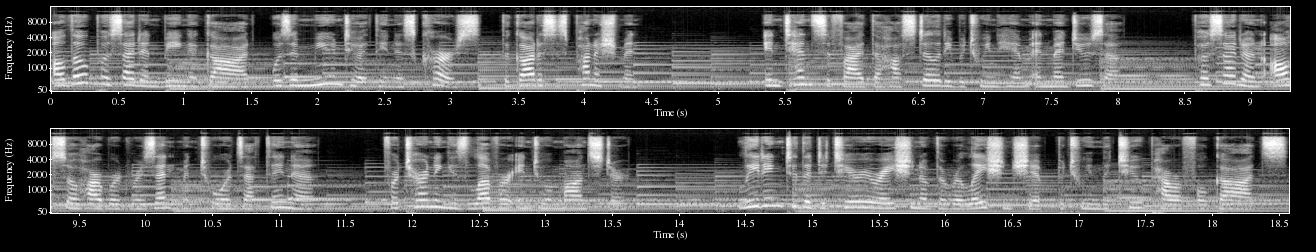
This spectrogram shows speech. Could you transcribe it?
Although Poseidon, being a god, was immune to Athena's curse, the goddess's punishment intensified the hostility between him and Medusa. Poseidon also harbored resentment towards Athena for turning his lover into a monster, leading to the deterioration of the relationship between the two powerful gods.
